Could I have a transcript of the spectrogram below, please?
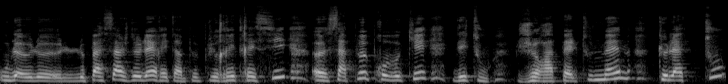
le passage de l'air est un peu plus rétréci, euh, ça peut provoquer des toux. Je rappelle tout de même que la toux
